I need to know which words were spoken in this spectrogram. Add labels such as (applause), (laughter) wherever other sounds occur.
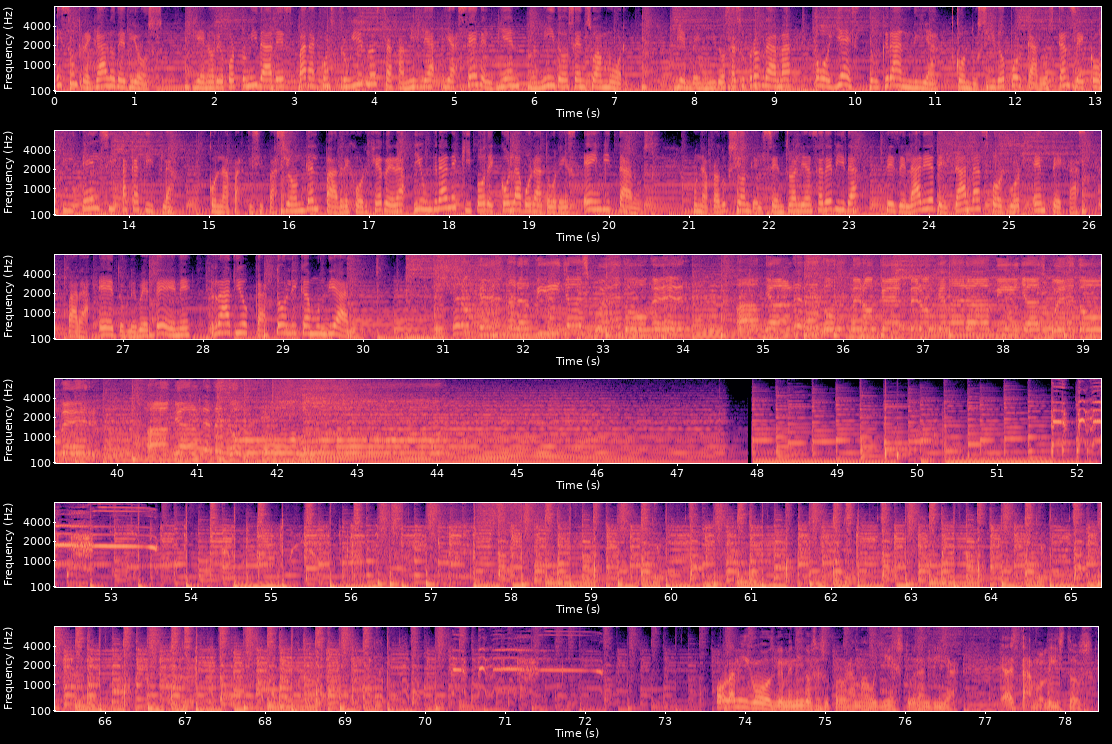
es un regalo de Dios, lleno de oportunidades para construir nuestra familia y hacer el bien unidos en su amor. Bienvenidos a su programa Hoy es tu gran día, conducido por Carlos Canseco y Elsie Acatitla, con la participación del padre Jorge Herrera y un gran equipo de colaboradores e invitados. Una producción del Centro Alianza de Vida desde el área de Dallas Fort Worth en Texas para EWTN Radio Católica Mundial. Pero qué maravillas puedo ver a mi alrededor, pero qué, pero qué maravillas puedo ver a mi alrededor. Amigos, bienvenidos a su programa Hoy es tu gran día. Ya estamos listos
